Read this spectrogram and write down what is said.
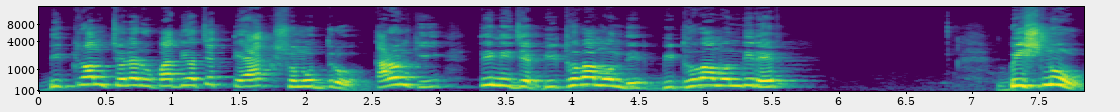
বিক্রম চোলের উপাধি হচ্ছে ত্যাগ সমুদ্র। কারণ কি? তিনি যে বিঠোবা মন্দির, বিঠোবা মন্দিরের বিষ্ণু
